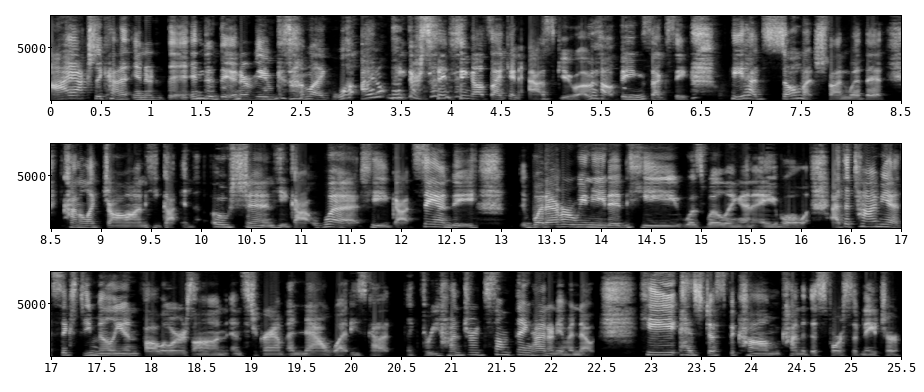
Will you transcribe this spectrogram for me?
I actually kind of ended the, ended the interview because I'm like, well, I don't think there's anything else I can ask you about being sexy. He had so much fun with it. Kind of like John, he got in the ocean, he got wet, he got sandy. Whatever we needed, he was willing and able. At the time, he had 60 million followers on Instagram. And now what? He's got like 300 something. I don't even know. He has just become kind of this force of nature.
